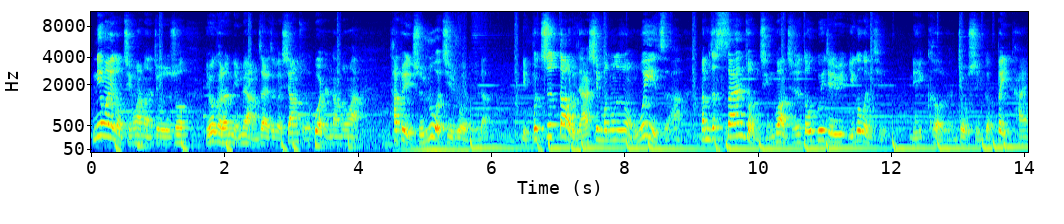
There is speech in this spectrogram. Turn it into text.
另外一种情况呢，就是说有可能你们俩在这个相处的过程当中啊，他对你是若即若离的，你不知道你在他心目中的这种位置啊。那么这三种情况其实都归结于一个问题，你可能就是一个备胎。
